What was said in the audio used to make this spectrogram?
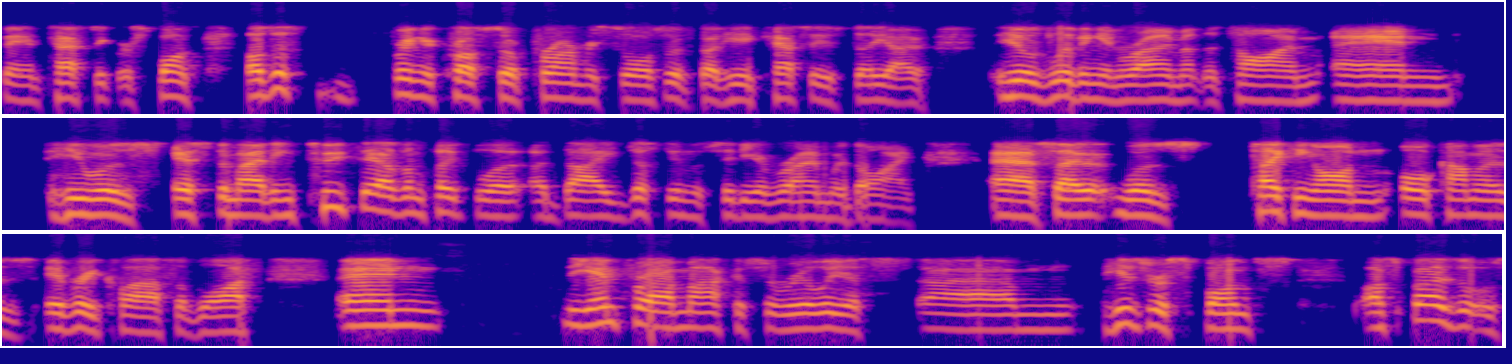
fantastic response. I'll just bring across to a primary source we've got here, Cassius Dio. He was living in Rome at the time, and he was estimating 2,000 people a, a, day just in the city of Rome were dying. Uh, so it was taking on all comers, every class of life. And the Emperor Marcus Aurelius, um, his response, I suppose it was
